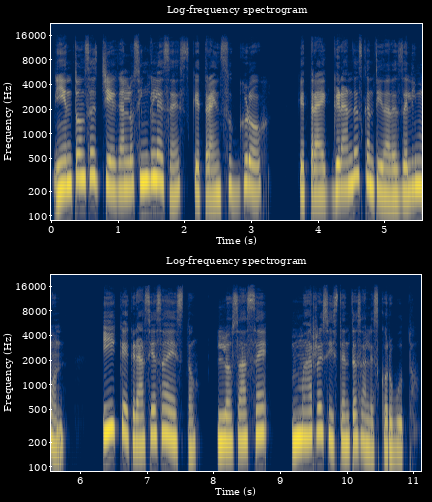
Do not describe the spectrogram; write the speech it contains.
Y entonces llegan los ingleses que traen su grog, que trae grandes cantidades de limón y que gracias a esto los hace más resistentes al escorbuto,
